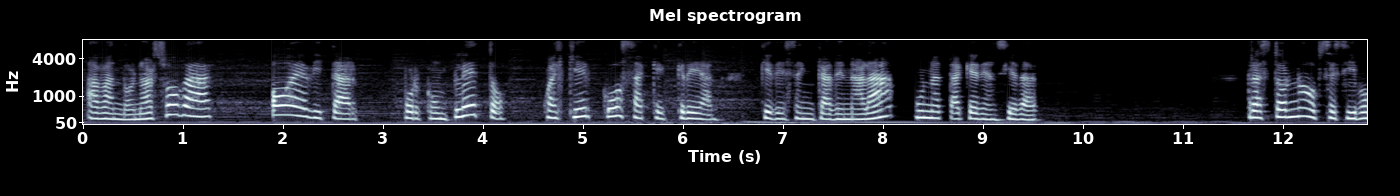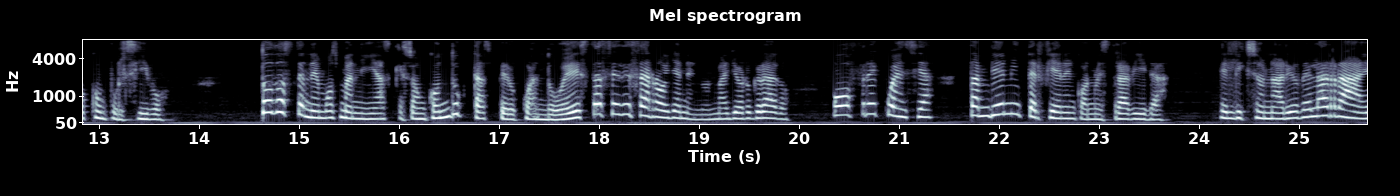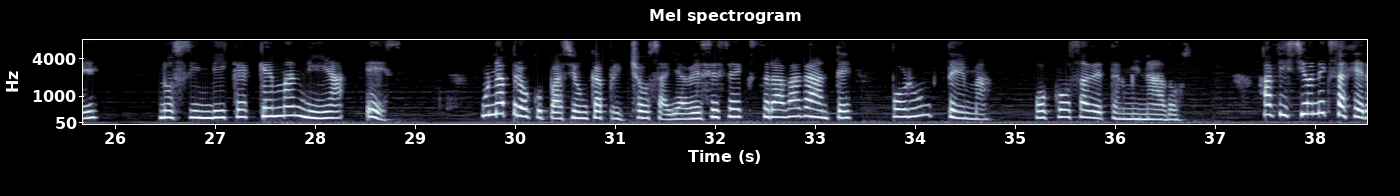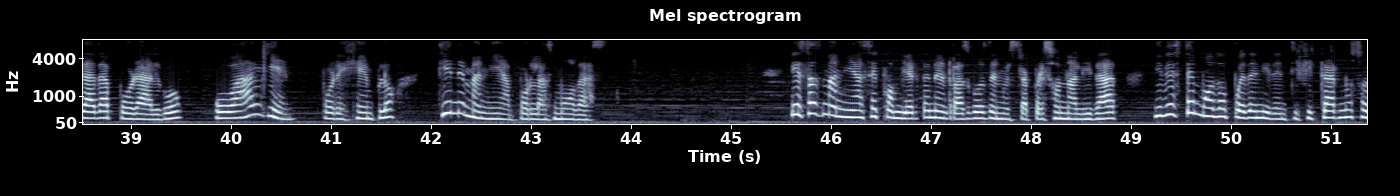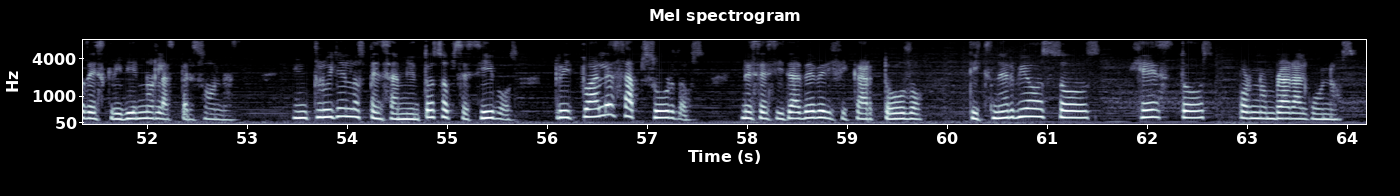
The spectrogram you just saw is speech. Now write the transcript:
abandonar su hogar o evitar por completo cualquier cosa que crean que desencadenará un ataque de ansiedad. Trastorno obsesivo compulsivo. Todos tenemos manías que son conductas, pero cuando éstas se desarrollan en un mayor grado o frecuencia, también interfieren con nuestra vida. El diccionario de la RAE nos indica qué manía es. Una preocupación caprichosa y a veces extravagante por un tema o cosa determinados. Afición exagerada por algo o alguien, por ejemplo, tiene manía por las modas. Esas manías se convierten en rasgos de nuestra personalidad y de este modo pueden identificarnos o describirnos las personas. Incluyen los pensamientos obsesivos, rituales absurdos, necesidad de verificar todo, tics nerviosos, gestos, por nombrar algunos.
